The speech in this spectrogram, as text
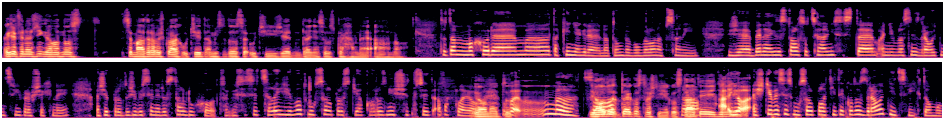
Takže finanční gramotnost se má teda ve školách učit a místo toho se učí, že daně jsou správné a ano. To tam mimochodem eh, taky někde na tom webu bylo napsané, že by neexistoval sociální systém ani vlastně zdravotnictví pro všechny a že protože by si nedostal důchod, tak by si si celý život musel prostě jako hrozně šetřit a takhle, jo. Jo, no, to, Úplně, mm, co? jo, to, to, je jako strašný, jako stát no. je jediný... A jo, a ještě by si musel platit jako to zdravotnictví k tomu.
